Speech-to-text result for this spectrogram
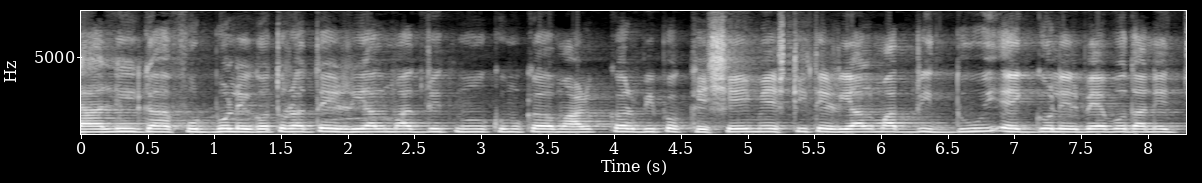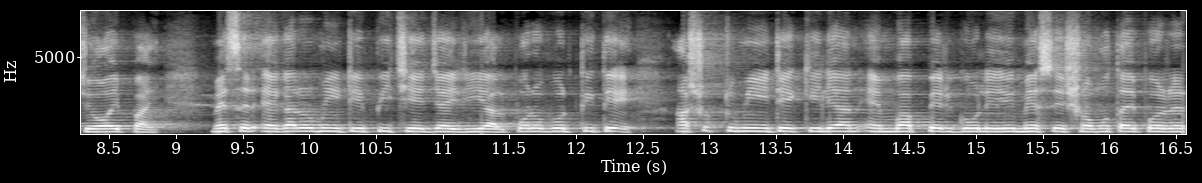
লা লিগা ফুটবলে গতরাতে রিয়াল মাদ্রিদ মুখোমুখি মার্কার বিপক্ষে সেই ম্যাচটিতে রিয়াল মাদ্রিদ দুই এক গোলের ব্যবধানে জয় পায়। ম্যাচের এগারো মিনিটে পিছিয়ে যায় রিয়াল। পরবর্তীতে আষট্টি মিনিটে কিলিয়ান এমবাপ্পের গোলে ম্যাচে সমতায় পরে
